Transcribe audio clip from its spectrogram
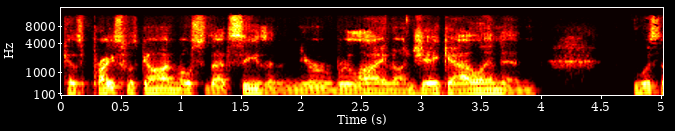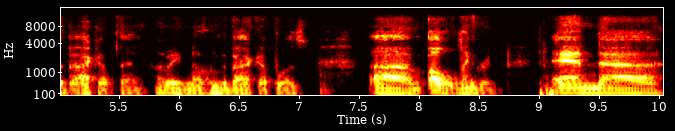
because Price was gone most of that season. And you're relying on Jake Allen and who was the backup then? I don't even know who the backup was. Um, oh, Lindgren. And uh,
